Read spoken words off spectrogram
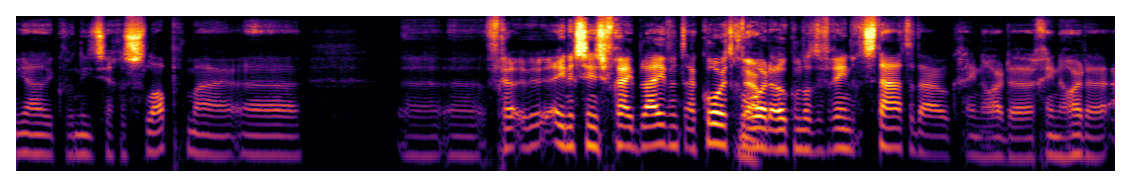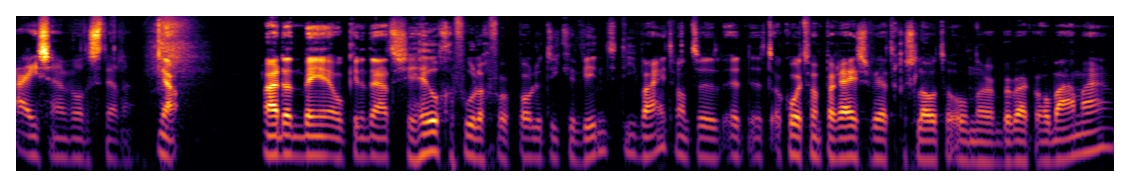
ja, ik wil niet zeggen slap, maar uh, vrij, enigszins vrijblijvend akkoord geworden. Ook omdat de Verenigde Staten daar ook geen harde, geen harde eisen aan wilden stellen. Ja, maar dan ben je ook inderdaad heel gevoelig voor politieke wind die waait. Want het, het, akkoord van Parijs werd gesloten onder Barack Obama.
